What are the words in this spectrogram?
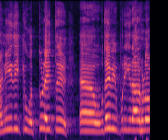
அநீதிக்கு ஒத்துழைத்து உதவி புரிகிறார்களோ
